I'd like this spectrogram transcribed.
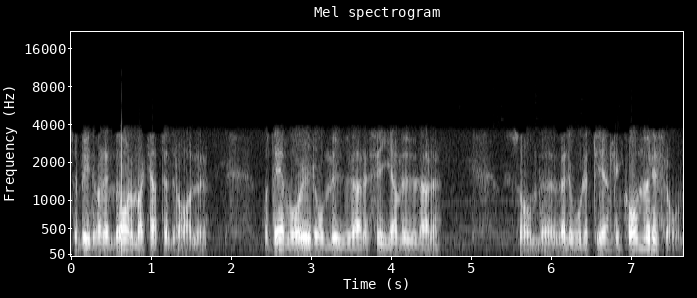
så byggde man enorma katedraler. Och det var ju då murare, fria murare som eh, väl ordet egentligen kommer ifrån.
